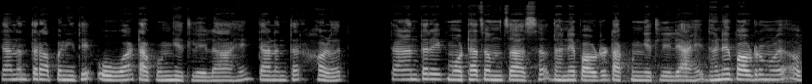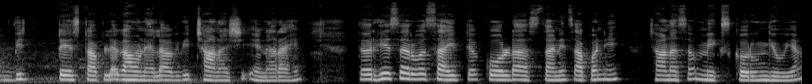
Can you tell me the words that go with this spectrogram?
त्यानंतर आपण इथे ओवा टाकून घेतलेला आहे. त्यानंतर हळद. त्यानंतर एक मोठा चमचा असं धने पावडर टाकून घेतलेले आहे. धने पावडरमुळे अगदी टेस्ट आपल्या घावण्याला अगदी छान अशी येणार आहे. तर हे सर्व साहित्य कोरडं असतानाच आपण हे छान असं मिक्स करून घेऊया.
